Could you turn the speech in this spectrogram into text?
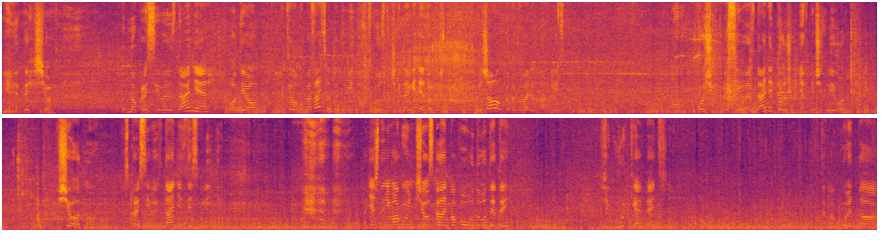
Это еще одно красивое здание. Вот я вам хотела показать, вот это видно, вот звездочки Давида, я только что приезжала, кто-то говорил на английском. Ну, очень красивое здание, тоже меня впечатлило. Еще одно из красивых зданий здесь в Риге. Конечно, не могу ничего сказать по поводу вот этой фигурки опять. Это какое-то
